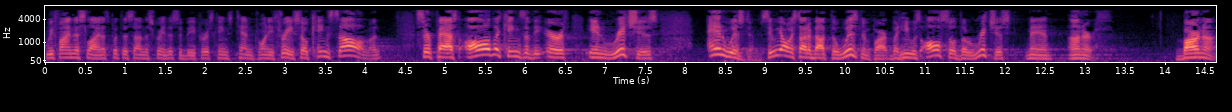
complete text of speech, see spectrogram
we find this line. Let's put this on the screen. This would be 1 Kings 10:23. So King Solomon surpassed all the kings of the earth in riches and wisdom. See, we always thought about the wisdom part, but he was also the richest man on earth, bar none.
